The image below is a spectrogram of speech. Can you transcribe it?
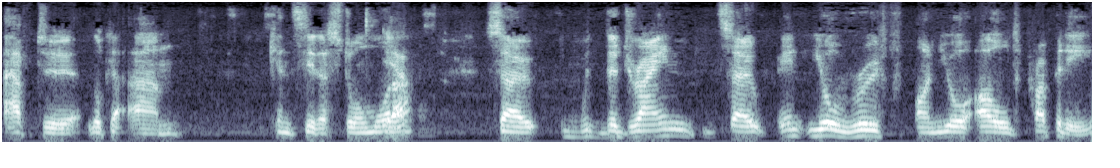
have to look at, um, consider stormwater. Yeah. So the drain, so in your roof on your old property,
